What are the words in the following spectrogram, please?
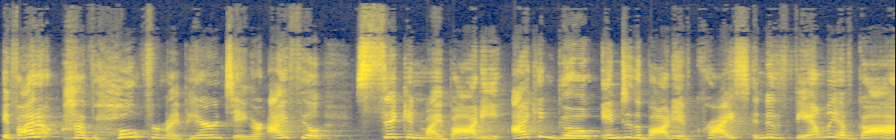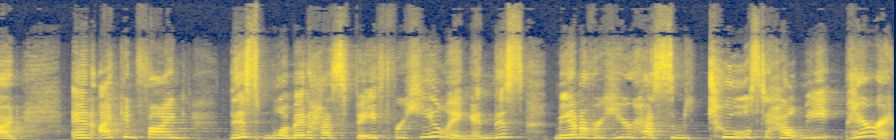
If I don't have hope for my parenting or I feel sick in my body, I can go into the body of Christ, into the family of God, and I can find this woman has faith for healing and this man over here has some tools to help me parent.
